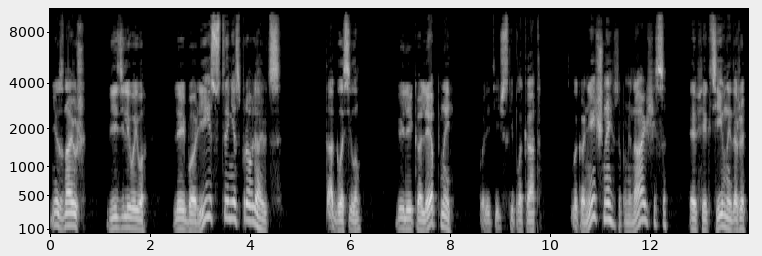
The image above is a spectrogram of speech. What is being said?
Не знаю уж, видели вы его. Лейбористы не справляются». Так гласил он. Великолепный политический плакат. Лаконичный, запоминающийся, эффективный, даже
